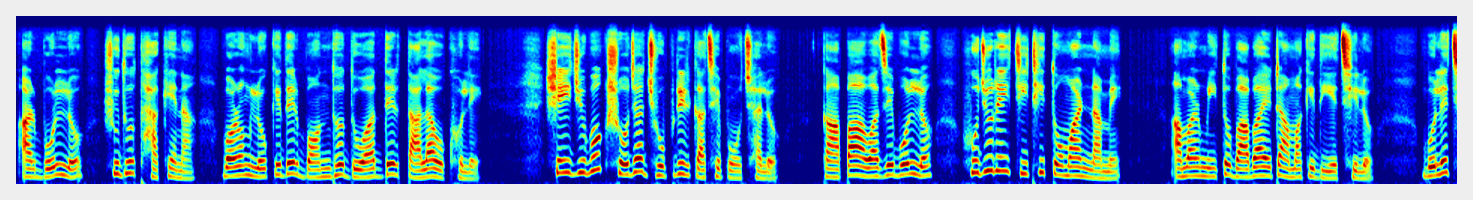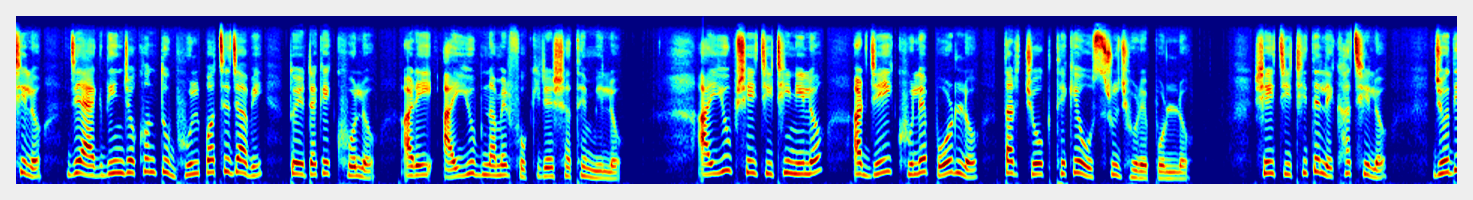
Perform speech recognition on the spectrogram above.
আর বলল, শুধু থাকে না, বরং লোকেদের বন্ধ দোয়ারদের তালাও খোলে। সেই যুবক সোজা ঝুপড়ির কাছে পৌঁছাল। কাঁপা আওয়াজে বলল, হুজুর, এই চিঠি তোমার নামে। আমার মৃত বাবা এটা আমাকে দিয়েছিল। বলেছিল যে একদিন যখন তু ভুল পথে যাবি, তো এটাকে খোলো। আর এই আইয়ুব নামের ফকিরের সাথে মিলো। আইয়ুব সেই চিঠি নিল আর যেই খুলে পড়ল তার চোখ থেকে অশ্রু ঝরে পড়ল। সেই চিঠিতে লেখা ছিল, যদি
